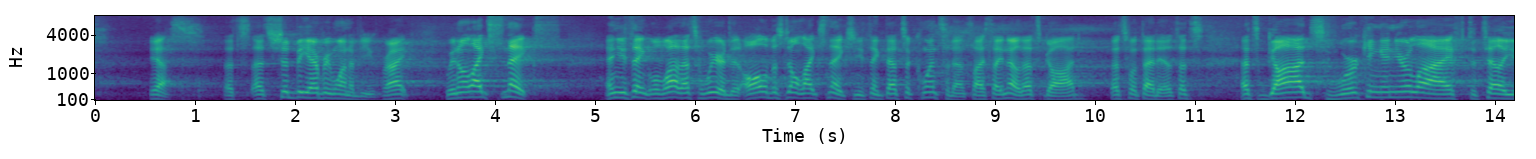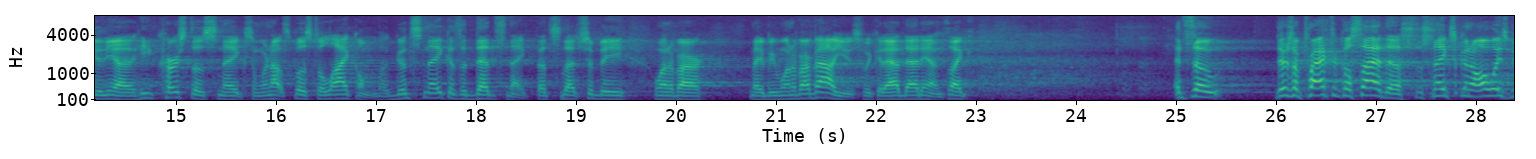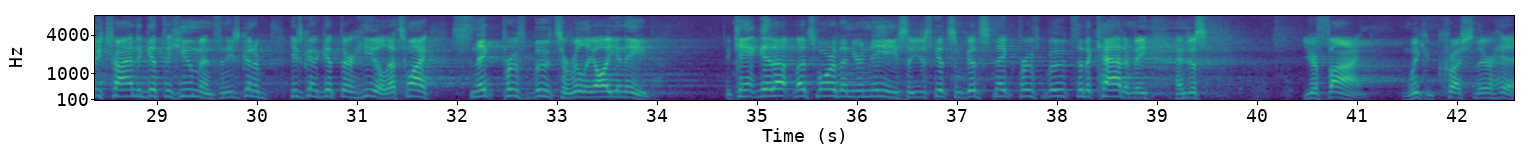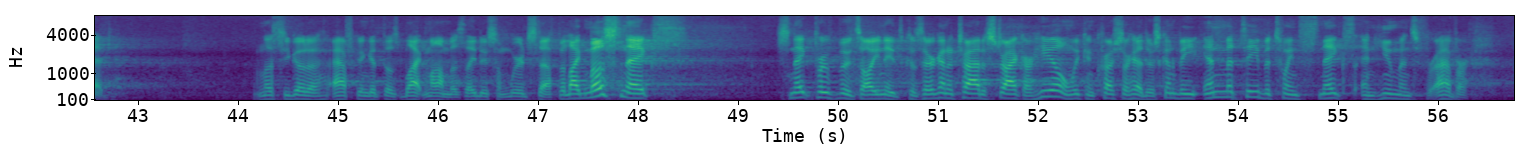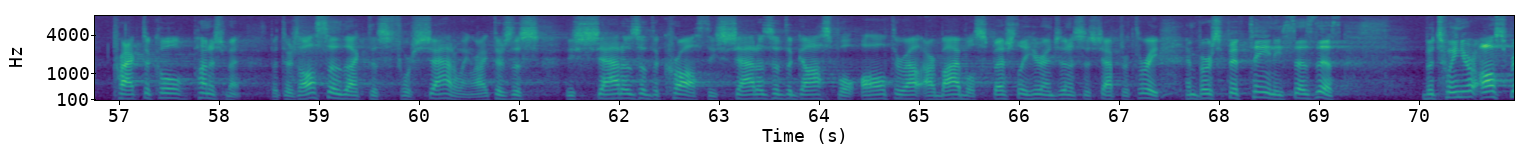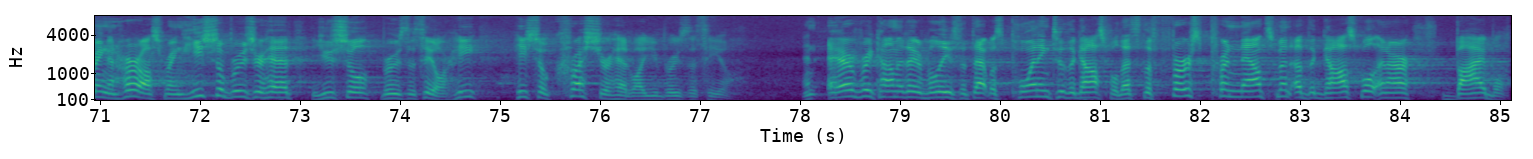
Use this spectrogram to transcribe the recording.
Yes, that's, that should be every one of you, right? We don't like snakes. And you think, well, wow, that's weird that all of us don't like snakes. And you think that's a coincidence. I say, no, that's God. That's what that is. That's, that's God's working in your life to tell you, yeah, He cursed those snakes and we're not supposed to like them. A good snake is a dead snake. That's, that should be one of our, maybe one of our values. We could add that in. It's like, and so there's a practical side of this. The snake's going to always be trying to get the humans and he's going to, he's going to get their heel. That's why snake proof boots are really all you need. You can't get up much more than your knee, so you just get some good snake proof boots at Academy and just, you're fine we can crush their head. Unless you go to Africa and get those black mambas, they do some weird stuff. But like most snakes, snake proof boots, all you need, because they're going to try to strike our heel and we can crush their head. There's going to be enmity between snakes and humans forever. Practical punishment. But there's also like this foreshadowing, right? There's this, these shadows of the cross, these shadows of the gospel all throughout our Bible, especially here in Genesis chapter 3. In verse 15, he says this between your offspring and her offspring, he shall bruise your head, you shall bruise his heel. He, he shall crush your head while you bruise his heel. And every commentator believes that that was pointing to the gospel. That's the first pronouncement of the gospel in our Bibles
